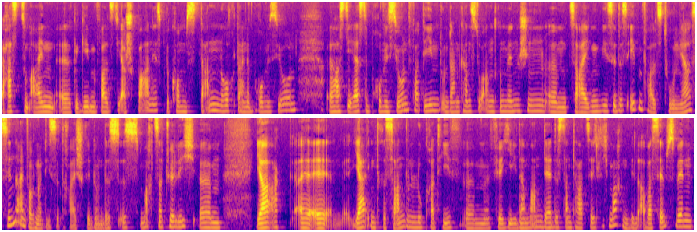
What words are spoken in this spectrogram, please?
hast zum einen äh, gegebenenfalls die Ersparnis, bekommst dann noch deine Provision, äh, hast die erste Provision verdient und dann kannst du anderen Menschen ähm, zeigen, wie sie das ebenfalls tun. Ja, es sind einfach nur diese drei Schritte und das macht es natürlich ähm, ja, äh, äh, ja, interessant und lukrativ ähm, für jedermann, der das dann tatsächlich machen will. Aber selbst wenn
